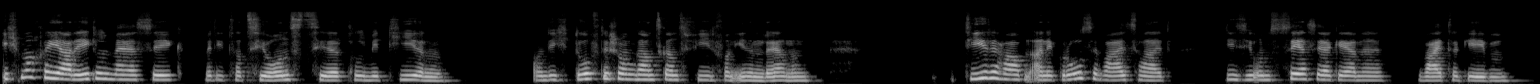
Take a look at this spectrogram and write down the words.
ich mache ja regelmäßig Meditationszirkel mit Tieren und ich durfte schon ganz, ganz viel von ihnen lernen. Tiere haben eine große Weisheit, die sie uns sehr, sehr gerne weitergeben.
